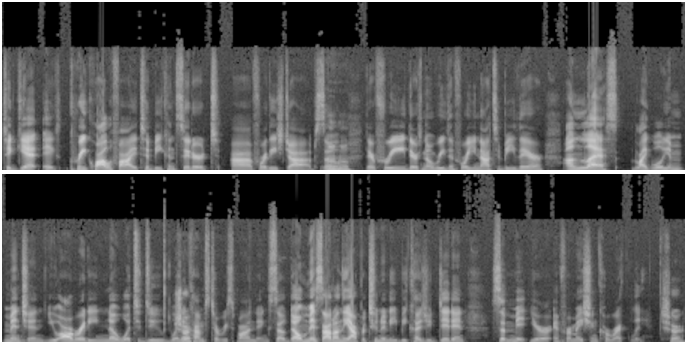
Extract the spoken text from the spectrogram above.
to get ex- pre-qualified to be considered uh, for these jobs. So Mm-hmm. they're free. There's no reason for you not to be there unless, like William mentioned, you already know what to do when Sure. it comes to responding. So don't miss out on the opportunity because you didn't submit your information correctly. Sure.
